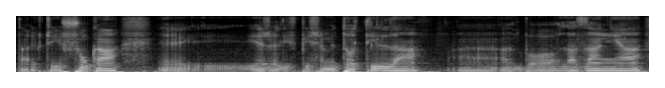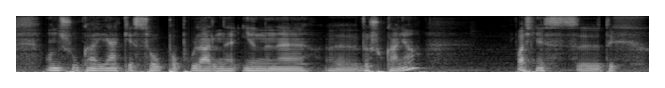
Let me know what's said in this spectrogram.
tak, czyli szuka, e, jeżeli wpiszemy tortilla e, albo lasagna, on szuka, jakie są popularne inne wyszukania, właśnie z, tych,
